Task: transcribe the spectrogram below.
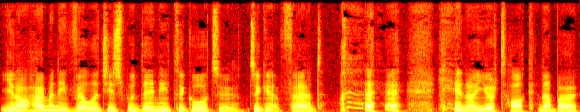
you know, how many villages would they need to go to to get fed? you know, you're talking about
